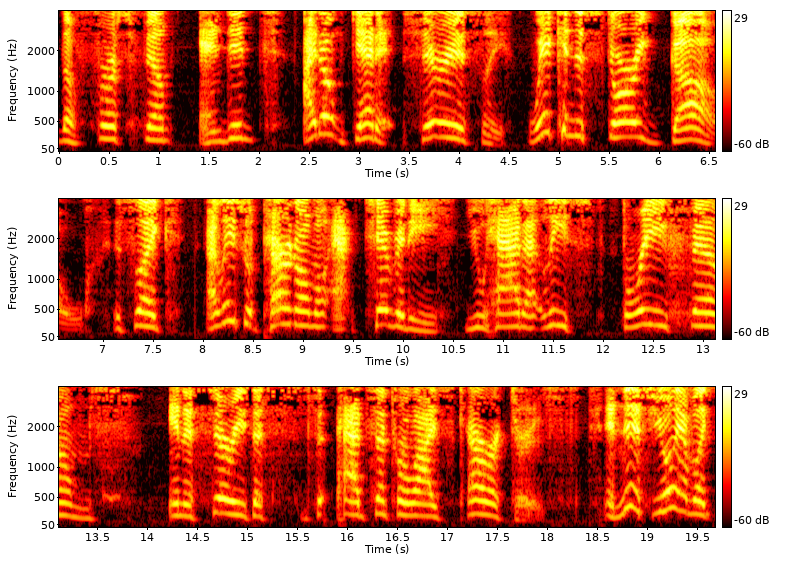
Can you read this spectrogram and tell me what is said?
the first film ended? I don't get it. Seriously. Where can this story go? It's like, at least with paranormal activity, you had at least three films in a series that had centralized characters. In this, you only have like,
